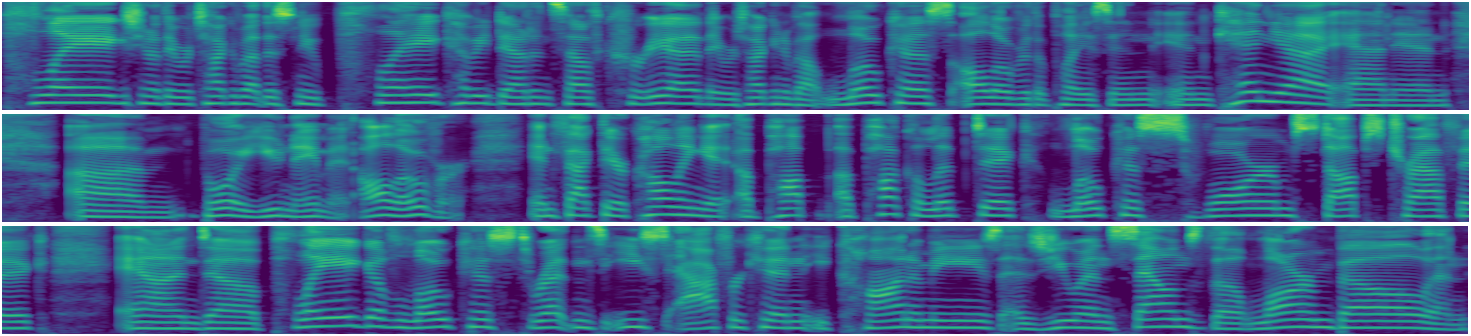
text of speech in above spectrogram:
plagues, you know, they were talking about this new plague coming down in South Korea, and they were talking about locusts all over the place in, in Kenya and in, um, boy, you name it, all over. In fact, they're calling it a pop, apocalyptic locust swarm stops traffic, and uh, plague of locusts threatens East African economies as UN sounds the alarm bell, and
